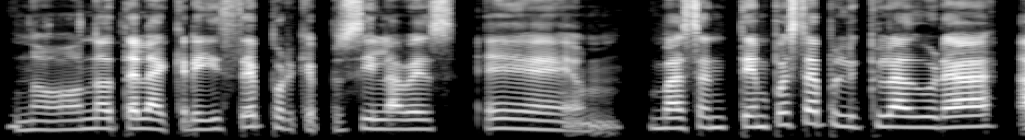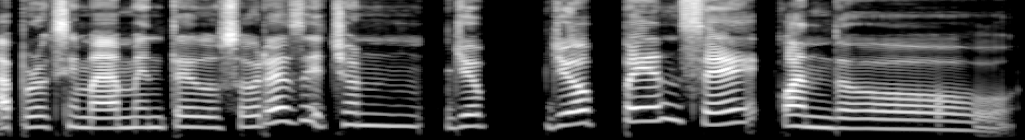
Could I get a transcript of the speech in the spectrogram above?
no, no te la creíste, porque pues sí la ves eh, bastante tiempo. Esta película dura aproximadamente dos horas. De hecho, yo, yo pensé cuando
